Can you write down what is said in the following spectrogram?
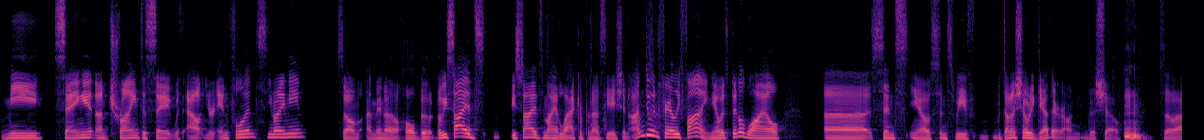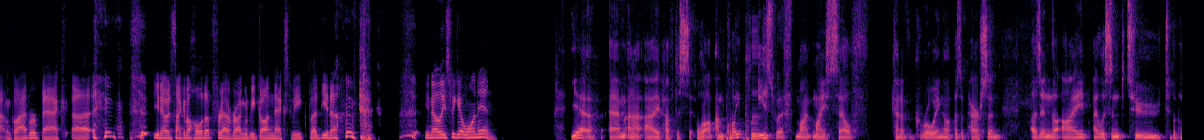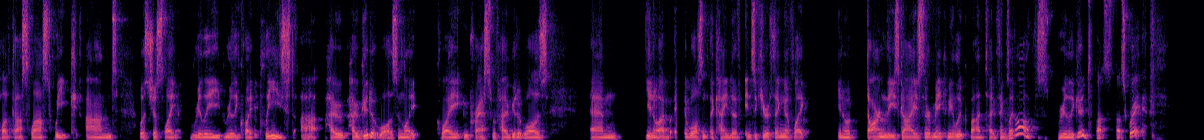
me saying it. and I'm trying to say it without your influence. You know what I mean? So I'm, I'm in a whole boot. But besides, besides my lack of pronunciation, I'm doing fairly fine. You know, it's been a while uh since you know since we've done a show together on this show. Mhm. so uh, i'm glad we're back. Uh you know it's not gonna hold up forever. I'm gonna be gone next week but you know you know at least we get one in. Yeah, um, and I, I have to say, well, I'm quite pleased with my, myself kind of growing up as a person, as in that I I listened to to the podcast last week and was just like really really quite pleased at how how good it was and like quite impressed with how good it was. Um, you know, I, it wasn't the kind of insecure thing of like, you know, darn these guys, they're making me look bad type things. Like, oh, this is really good. That's that's great.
